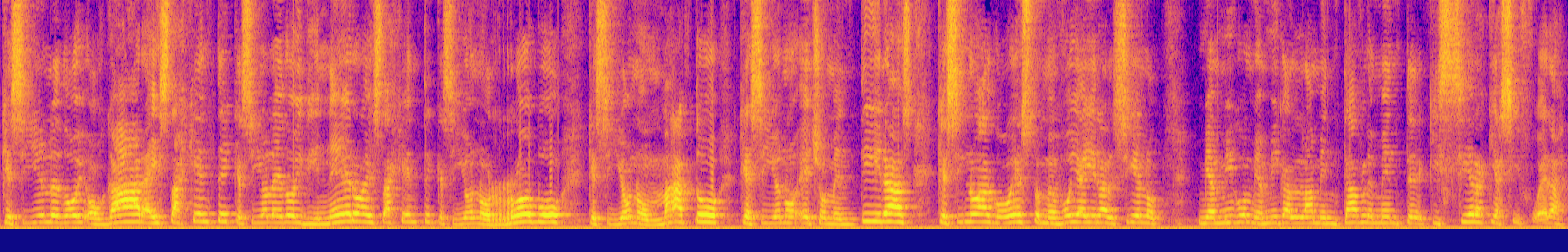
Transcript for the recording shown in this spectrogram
que si yo le doy hogar a esta gente, que si yo le doy dinero a esta gente, que si yo no robo, que si yo no mato, que si yo no echo mentiras, que si no hago esto me voy a ir al cielo. Mi amigo, mi amiga, lamentablemente quisiera que así fuera.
